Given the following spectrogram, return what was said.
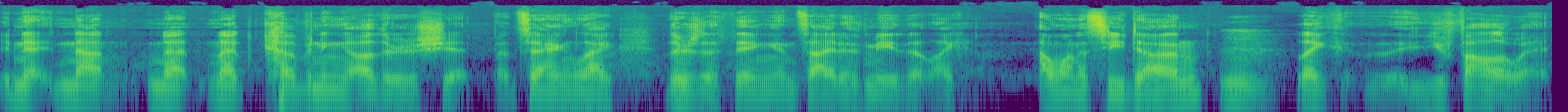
n- not, not, not coveting others shit, but saying like, there's a thing inside of me that like, I want to see done. Mm. Like you follow it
